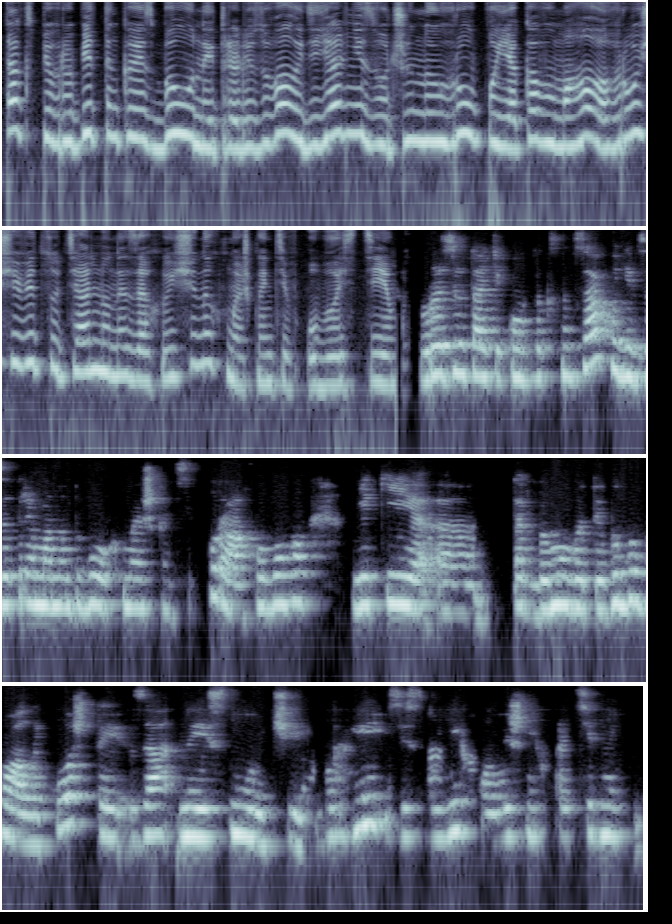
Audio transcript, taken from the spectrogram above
Так, співробітники СБУ нейтралізували діяльність злочинної групи, яка вимагала гроші від соціально незахищених мешканців області. В результаті комплексних заходів затримано двох мешканців Курахового, які, е, так би мовити, вибивали кошти за неіснуючі борги зі своїх колишніх працівників.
